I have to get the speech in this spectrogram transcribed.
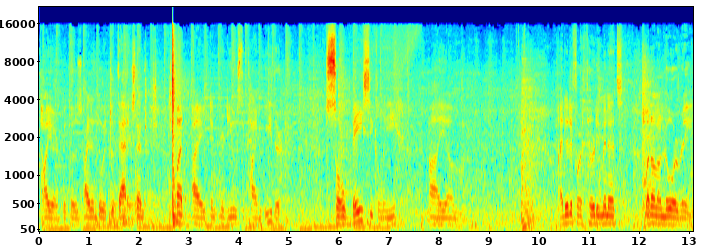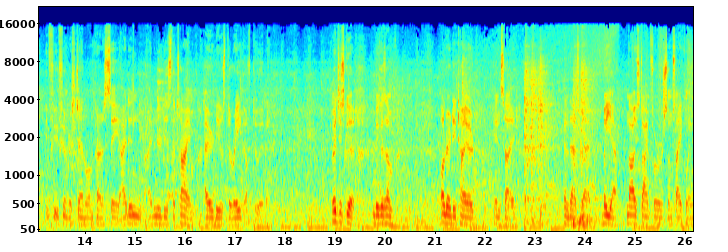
tired because i didn't do it to that extent but i didn't reduce the time either. So basically i um i did it for 30 minutes but on a lower rate if, if you understand what i'm trying to say. I didn't i didn't reduce the time i reduced the rate of doing it which is good because i'm already tired inside and that's bad. But yeah now it's time for some cycling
